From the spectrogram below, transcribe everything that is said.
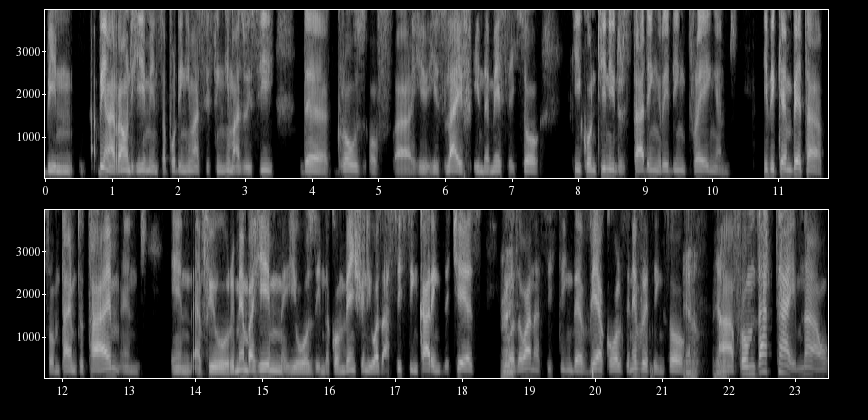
been being around him and supporting him, assisting him as we see the growth of uh, his life in the message. So he continued studying, reading, praying, and he became better from time to time. And in if you remember him, he was in the convention. He was assisting carrying the chairs. Right. He was the one assisting the vehicles and everything. So yeah, yeah. Uh, from that time now,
